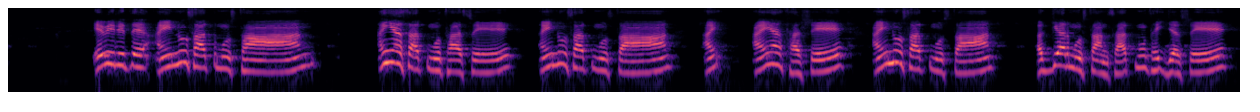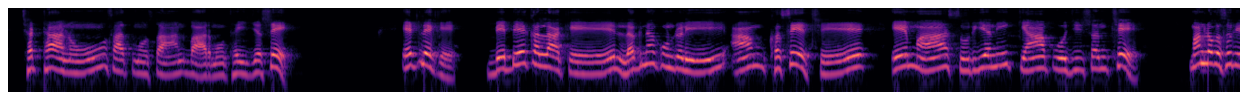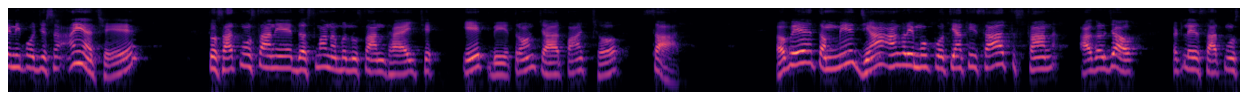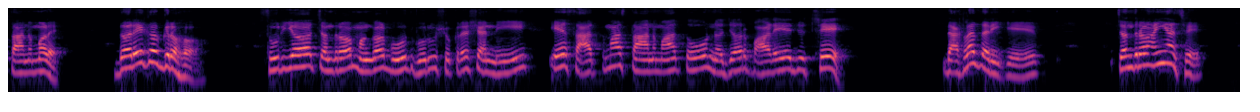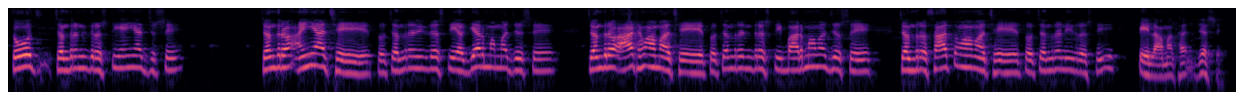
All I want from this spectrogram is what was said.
એવી રીતે અહીંનું સાતમું સ્થાન અહીંયા સાતમું થશે, અહીંનું સાતમું સ્થાન અહીં, અહીંયા થશે, અહીંનું સાતમું સ્થાન અગિયારમું સ્થાન સાતમું થઈ જશે, છઠ્ઠાનું સાતમું સ્થાન બારમું થઈ જશે. એટલે કે બે બે કલાકે લગ્ન કુંડળી આમ ખસે છે, એમાં સૂર્યની ક્યાં પોઝિશન છે? માન લો કે સૂર્યની પોઝિશન અહીંયા છે. તો સાતમું સ્થાન એ દસમા નંબરનું સ્થાન થાય છે. એક, બે, ત્રણ, ચાર, પાંચ, છ, સાત. હવે તમે જ્યાં આંગળી મૂકો ત્યાંથી સાત સ્થાન આગળ જાઓ એટલે સાતમું સ્થાન મળે. દરેક ગ્રહ સૂર્ય, ચંદ્ર, મંગળ, બુધ, ગુરુ, શુક્ર, શનિ એ સાતમા સ્થાનમાં તો નજર પાડે જ છે. દાખલા તરીકે ચંદ્ર અહીંયા છે તો ચંદ્રની દ્રષ્ટિ અહીંયા જશે. ચંદ્ર અહીંયા છે તો ચંદ્રની દ્રષ્ટિ અગિયારમામાં જશે. ચંદ્ર આઠમામાં છે તો ચંદ્રની દ્રષ્ટિ બારમામાં જશે. ચંદ્ર સાતમામાં છે તો ચંદ્રની દ્રષ્ટિ પહેલામાં થ, જશે.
